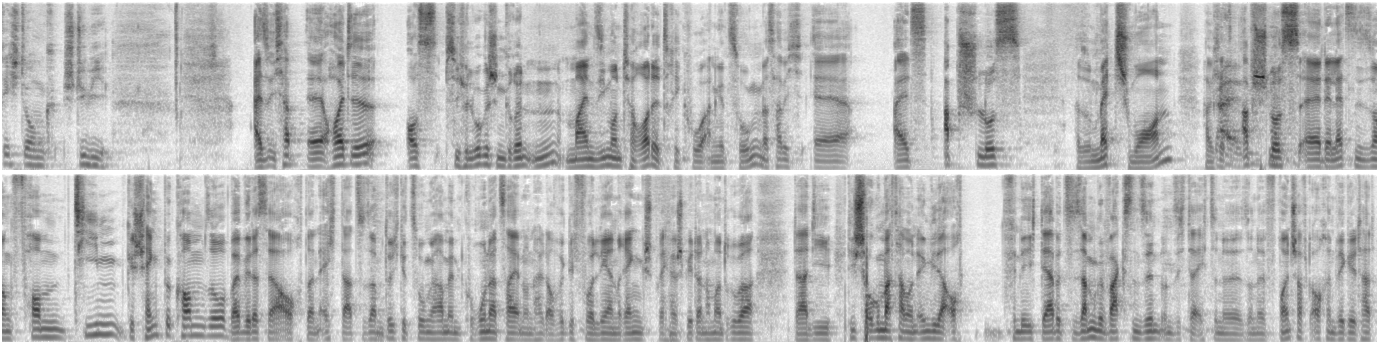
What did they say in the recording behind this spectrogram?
Richtung Stübi? Also ich habe äh, heute aus psychologischen Gründen mein Simon Terodde-Trikot angezogen. Das habe ich äh, als Abschluss also Match One, habe ich als Abschluss äh, der letzten Saison vom Team geschenkt bekommen, so, weil wir das ja auch dann echt da zusammen durchgezogen haben in Corona-Zeiten und halt auch wirklich vor leeren Rängen, sprechen wir später nochmal drüber, da die, die Show gemacht haben und irgendwie da auch, finde ich, derbe zusammengewachsen sind und sich da echt so eine, so eine Freundschaft auch entwickelt hat.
